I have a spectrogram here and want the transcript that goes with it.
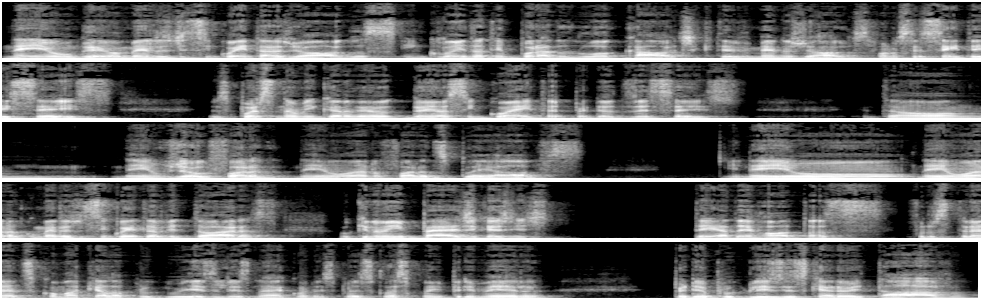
nenhum ganhou menos de 50 jogos, incluindo a temporada do lockout, que teve menos jogos, foram 66. O Spurs, se não me engano, ganhou, ganhou 50 e perdeu 16. Então, nenhum jogo fora, nenhum ano fora dos playoffs e nenhum, nenhum ano com menos de 50 vitórias, o que não impede que a gente tenha derrotas frustrantes, como aquela para o Grizzlies, né? Quando o Spurs classificou em primeiro, perdeu para o Grizzlies, que era oitavo.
